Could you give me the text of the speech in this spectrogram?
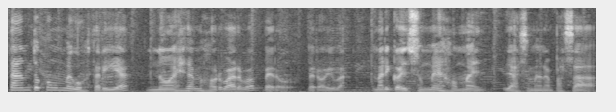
tanto como me gustaría, no es la mejor barba, pero, pero ahí va. Marico, el Zoom me dejó mal la semana pasada.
